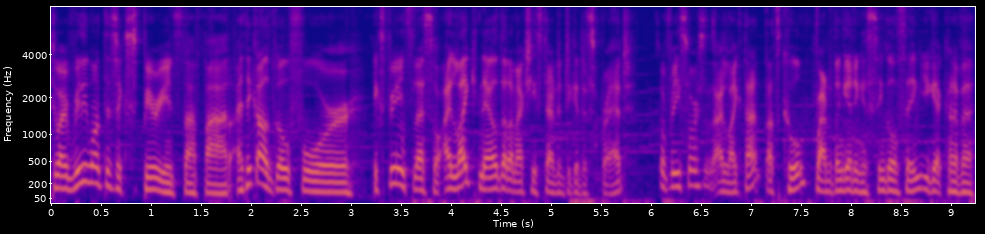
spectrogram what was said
Do I really want this experience that bad? I think I'll go for experience less so. I like now that I'm actually starting to get a spread of resources. I like that. That's cool. Rather than getting a single thing, you get kind of a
